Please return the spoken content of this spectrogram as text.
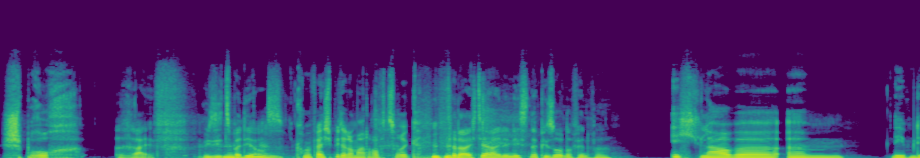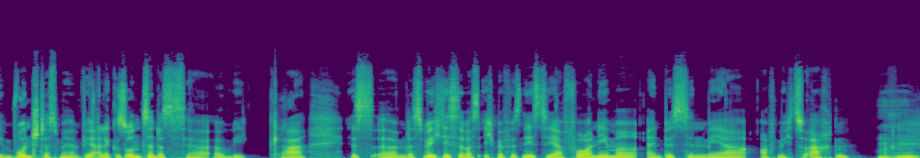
spruchreif. Wie sieht es bei dir mhm. aus? Kommen wir vielleicht später nochmal drauf zurück. vielleicht, ja, in den nächsten Episoden auf jeden Fall. Ich glaube, ähm, neben dem Wunsch, dass wir alle gesund sind, das ist ja irgendwie klar, ist ähm, das Wichtigste, was ich mir fürs nächste Jahr vornehme, ein bisschen mehr auf mich zu achten. Mhm.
